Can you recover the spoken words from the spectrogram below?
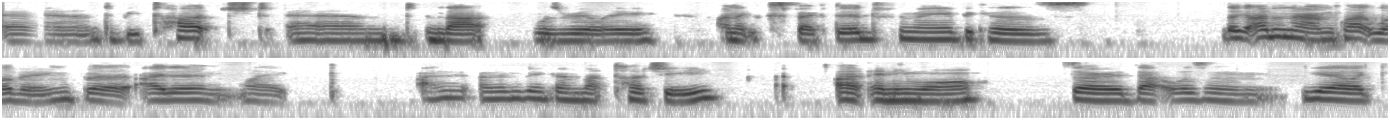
and to be touched and that was really unexpected for me because like I don't know, I'm quite loving, but I didn't like I I don't think I'm that touchy uh, anymore. So that wasn't yeah, like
